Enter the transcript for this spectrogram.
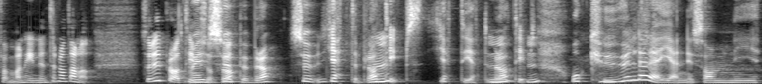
för man hinner inte något annat. Så det är ett bra tips också. superbra. Su- jättebra Mm. tips. Jätte, jättebra Mm, tips. mm. Och kul det där Jenny som ni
